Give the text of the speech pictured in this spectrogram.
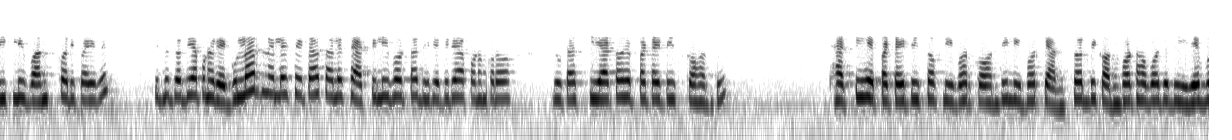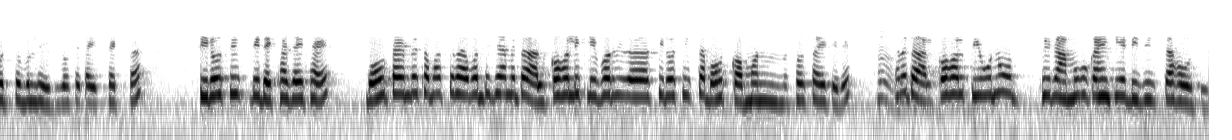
ୱିକଲି ୱାନ୍ସ କରିପାରିବେ কিন্তু যদি ଆପଣ ରେଗୁଲାର ନେଲେ ସେଇଟା ତାହେଲେ ଫ୍ୟାଟି ଲିଭରଟା ଧୀରେ ଧୀରେ ଆପଣଙ୍କର ଯୋଉଟା ସିଆଟୋ ହେପାଟାଇଟିସ୍ କହନ୍ତି ଫ୍ୟାଟି ହେପାଟାଇଟିସ୍ ଅଫ୍ ଲିଭର କହନ୍ତି ଲିଭର କ୍ୟାନ୍ସର ବି କନଭର୍ଟ ହବ ଯଦି ଇରେଭର୍ଟେବୁଲ ହେଇଯିବ ସେଟା ଇଫେକ୍ଟଟା ସିରୋସିସ୍ ବି ଦେଖାଯାଇଥାଏ ବହୁତ ଟାଇମରେ ସମସ୍ତେ ଭାବନ୍ତି ଯେ ଆମେ ତ ଆଲକୋହଲିକ ଲିଭର ସିରୋସିସଟା ବହୁତ କମନ ସୋସାଇଟିରେ ଆମେ ତ ଆଲକୋହଲ ପିଉନୁ ଫିର ଆମକୁ କାହିଁକି ଏ ଡିଜିଜଟା ହଉଛି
